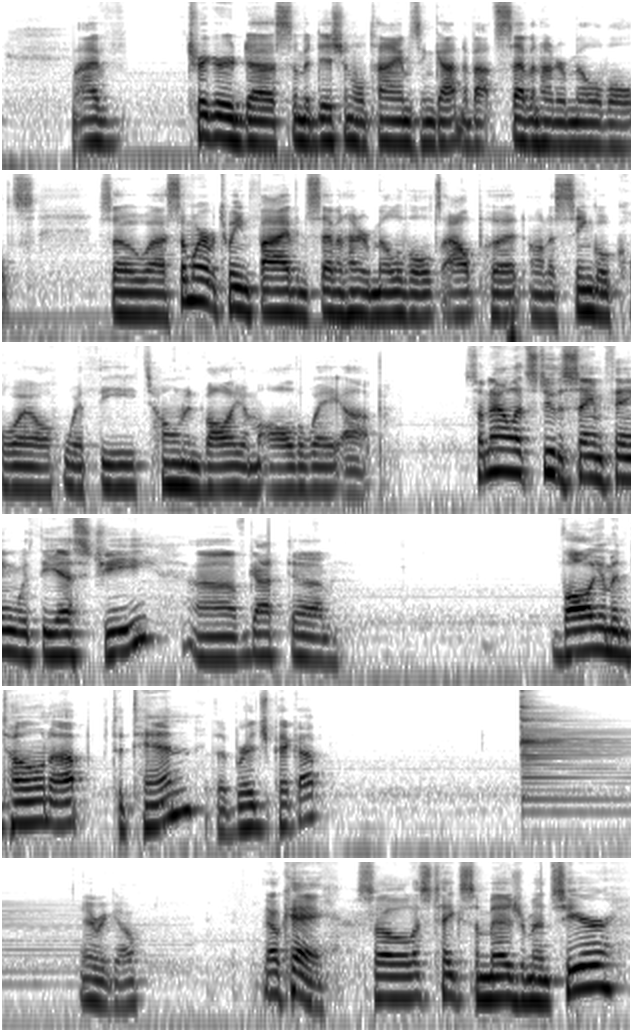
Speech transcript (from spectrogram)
I've triggered uh, some additional times and gotten about 700 millivolts. So uh, somewhere between 5 and 700 millivolts output on a single coil with the tone and volume all the way up. So now let's do the same thing with the SG. Uh, I've got uh, volume and tone up to 10, the bridge pickup. There we go. Okay, so let's take some measurements here.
